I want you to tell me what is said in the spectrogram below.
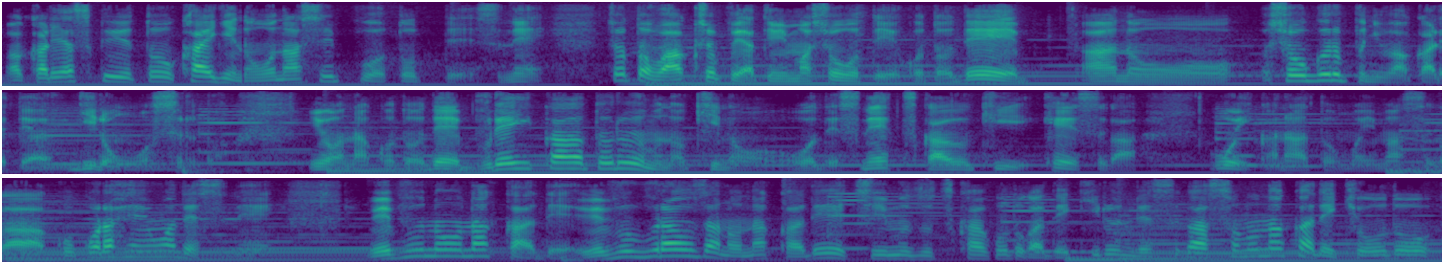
分かりやすく言うと、会議のオーナーシップを取ってですね、ちょっとワークショップやってみましょうということで、あの小グループに分かれて議論をするというようなことで、ブレイクアウトルームの機能をですね、使うケースが多いかなと思いますが、ここら辺はですね、ウェブの中で、ウェブブラウザの中で Teams 使うことができるんですが、その中で共同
